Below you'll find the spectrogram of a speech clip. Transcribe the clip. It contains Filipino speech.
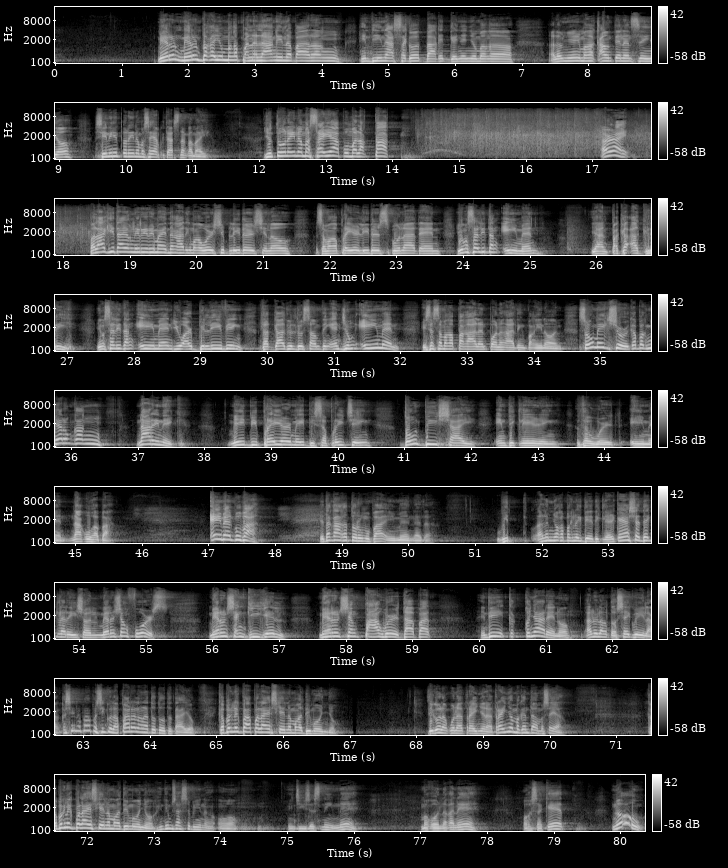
Meron, meron ba kayong mga panalangin na parang hindi nasagot? Bakit ganyan yung mga, alam niyo yung mga countenance ninyo? Sino yung tunay na masaya? Magtaas ng kamay. Yung tunay na masaya, pumalakpak. Alright. Palagi tayong nire-remind ng ating mga worship leaders, you know, sa mga prayer leaders po natin, yung salitang amen, yan, pag-agree. Yung salitang amen, you are believing that God will do something. And yung amen, isa sa mga pangalan po ng ating Panginoon. So make sure, kapag meron kang narinig, may it be prayer, may it be sa preaching, don't be shy in declaring the word amen. Nakuha ba? Amen, amen po ba? Amen. Itang kakaturo mo pa, amen. Nada. With, alam nyo kapag nagde-declare, kaya siya declaration, meron siyang force. Meron siyang gigil. Meron siyang power dapat. Hindi, kunyari, no? Ano lang to, segue lang. Kasi napapansin ko lang, para lang natututo tayo. Kapag nagpapalayas kayo ng mga demonyo, hindi ko lang kung na-try nyo na. Try nyo, maganda, masaya. Kapag nagpalayas kayo ng mga demonyo, hindi mo sasabihin na, oh, in Jesus' name, ne. Makona ka, ne. O, oh, sakit. No!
